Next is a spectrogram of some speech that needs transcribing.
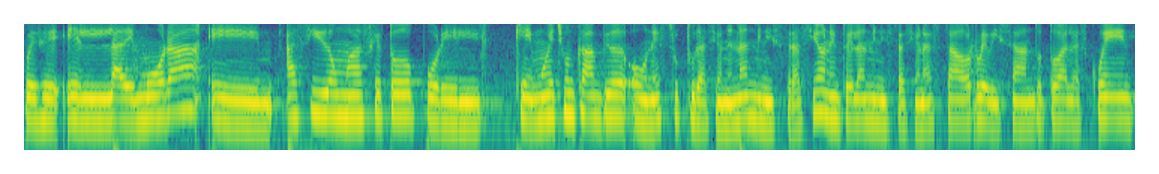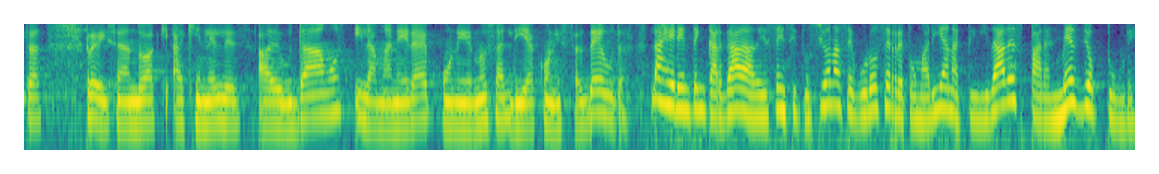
Pues eh, la demora eh, ha sido más que todo por el que hemos hecho un cambio o una estructuración en la administración, entonces la administración ha estado revisando todas las cuentas, revisando a, a quienes les adeudamos y la manera de ponernos al día con estas deudas. La gerente encargada de esta institución aseguró se retomarían actividades para el mes de octubre.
